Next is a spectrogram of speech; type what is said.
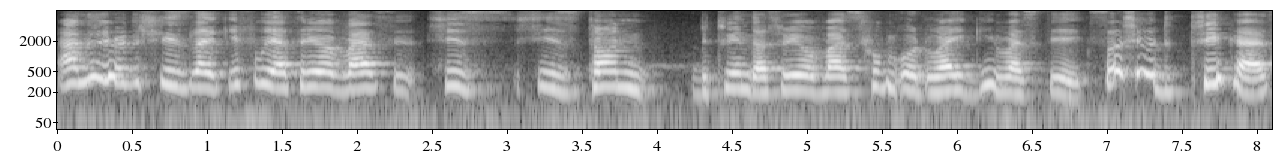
And she's like, if we are three of us, she's she's torn between the three of us. Whom would I give a stick? So she would trick us,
